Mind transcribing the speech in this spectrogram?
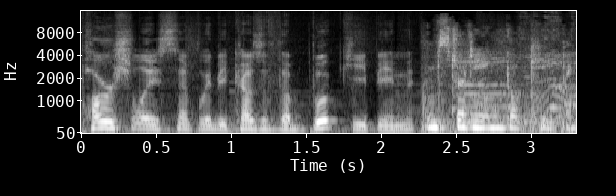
partially simply because of the bookkeeping. I'm studying bookkeeping.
